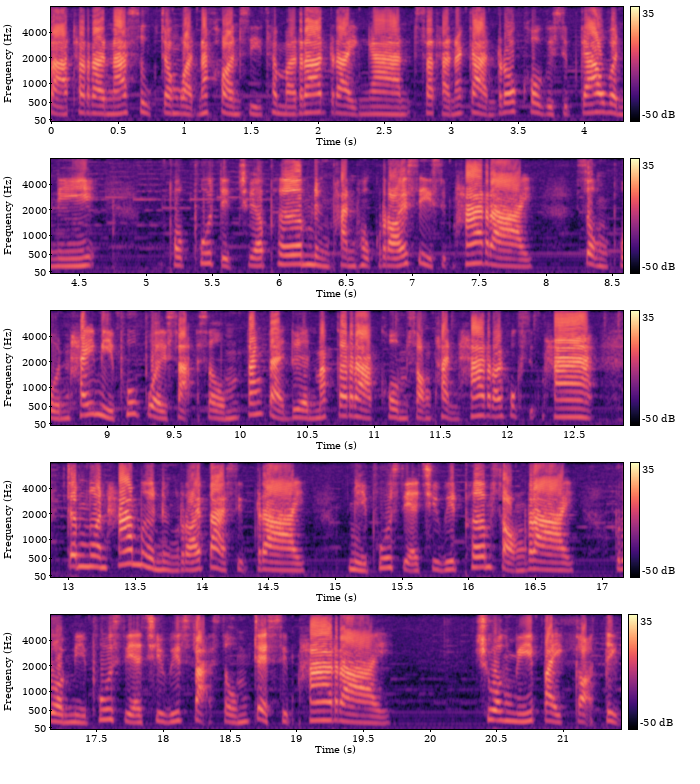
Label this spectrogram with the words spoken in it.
สาธารณาสุขจังหวัดนครศรีธรรมราชรายงาน สถานการณ์โรคโควิด -19 วันนี้ พบผู้ติดเชื้อเพิ่ม 1,645 ราย ส่งผลให้มีผู้ป่วยสะสมตั้งแต่เดือนมกราคม 2565 จำนวน5,180 ราย มีผู้เสียชีวิตเพิ่ม 2 ราย รวมมีผู้เสียชีวิตสะสม 75 ราย ช่วงนี้ไปเกาะติด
